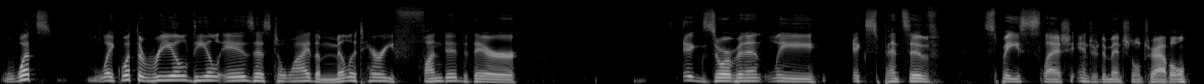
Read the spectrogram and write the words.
what's like what the real deal is as to why the military funded their exorbitantly expensive space slash interdimensional travel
